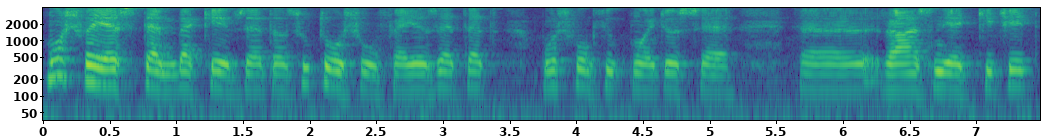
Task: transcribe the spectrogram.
Most fejeztem be, képzeld, az utolsó fejezetet, most fogjuk majd össze rázni egy kicsit.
